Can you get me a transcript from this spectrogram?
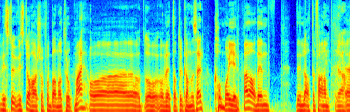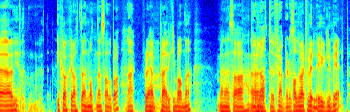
hvis du, hvis du har så forbanna tro på meg, og, og, og vet at du kan det selv, kom og hjelp meg, da, din, din late faen. Ja. Eh, ikke akkurat den måten jeg sa det på, Nei. for jeg pleier ikke banne. Men jeg sa eh, late fragle. hadde vært veldig hyggelig med hjelp.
